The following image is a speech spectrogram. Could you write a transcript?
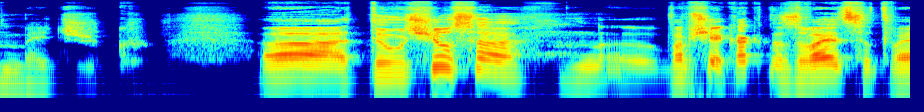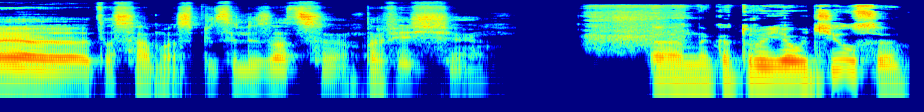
Magic. А, ты учился? Вообще, как называется твоя эта самая специализация, профессия? А, на которую я учился,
